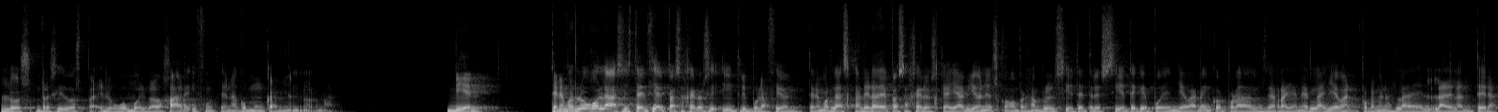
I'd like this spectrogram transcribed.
los residuos y luego vuelve a bajar y funciona como un camión normal. Bien, tenemos luego la asistencia de pasajeros y, tripulación. Tenemos la escalera de pasajeros, que hay aviones como por ejemplo el 737 que pueden llevarla incorporada. Los de Ryanair la llevan, por lo menos la, la delantera.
